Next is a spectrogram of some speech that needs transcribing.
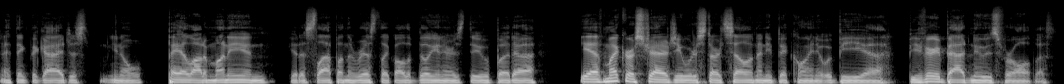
I think the guy just you know pay a lot of money and get a slap on the wrist like all the billionaires do. But uh, yeah, if MicroStrategy were to start selling any Bitcoin, it would be uh, be very bad news for all of us.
